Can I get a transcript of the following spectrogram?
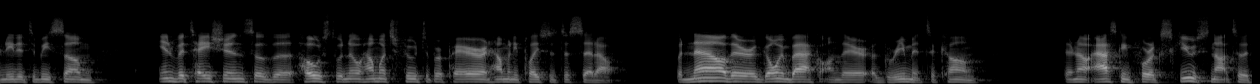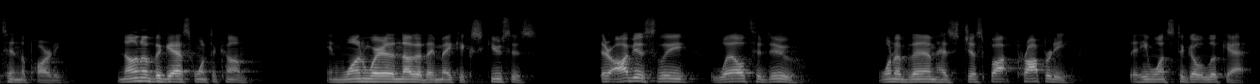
needed to be some invitation so the host would know how much food to prepare and how many places to set out. But now they're going back on their agreement to come. They're now asking for excuse not to attend the party. None of the guests want to come. In one way or another, they make excuses. They're obviously well to do. One of them has just bought property that he wants to go look at.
